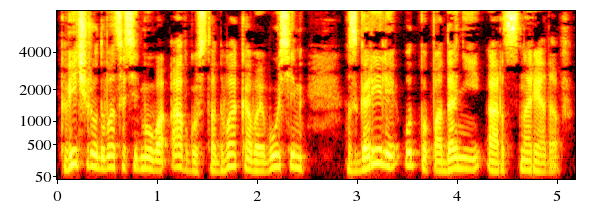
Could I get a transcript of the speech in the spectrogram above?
К вечеру 27 августа два КВ-8 сгорели от попаданий артснарядов,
